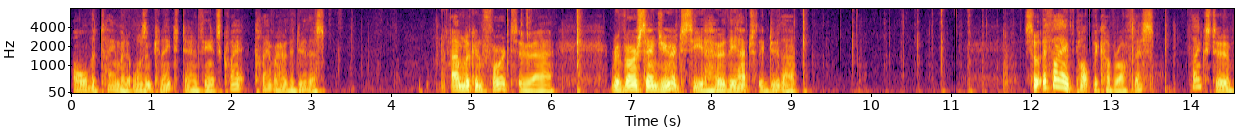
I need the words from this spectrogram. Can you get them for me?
all the time and it wasn't connected to anything. It's quite clever how they do this. I'm looking forward to uh, reverse engineer to see how they actually do that. So if I pop the cover off this, thanks to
